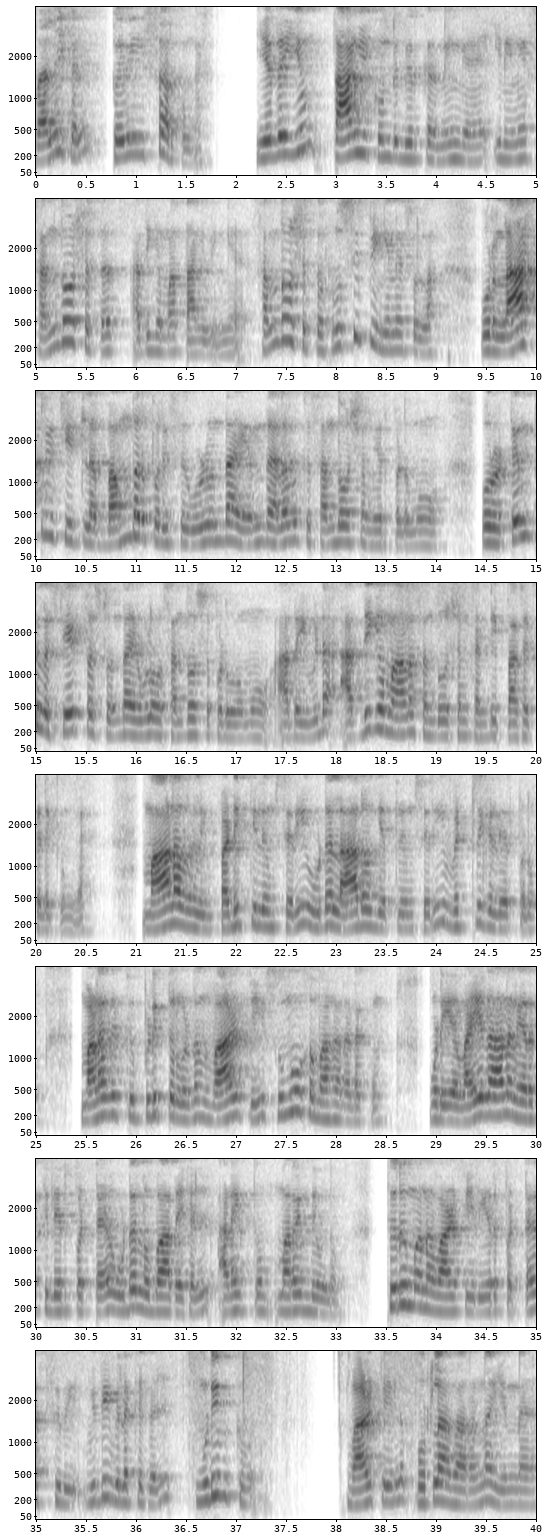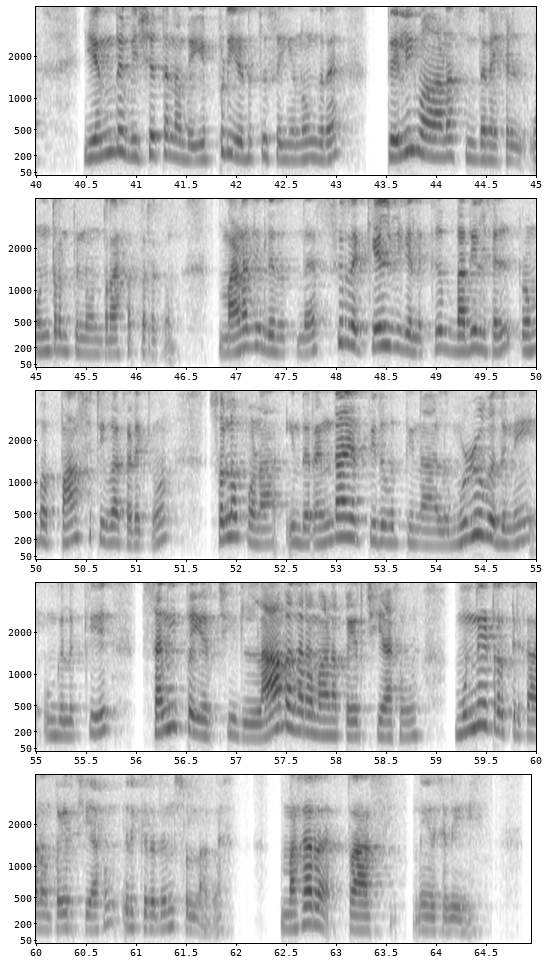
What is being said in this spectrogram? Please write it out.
வலிகள் பெருசாக இருக்குங்க. எதையும் தாங்கி கொண்டு இருக்கிற நீங்கள் இனிமேல் சந்தோஷத்தை அதிகமாக தாங்குவீங்க. சந்தோஷத்தை ருசிப்பீங்கன்னே சொல்லலாம். ஒரு லாட்ரி சீட்டில் பம்பர் பரிசு உழுந்தால் எந்த அளவுக்கு சந்தோஷம் ஏற்படுமோ ஒரு டென்த்தில் ஸ்டேட் ஃபஸ்ட் வந்தால் எவ்வளோ சந்தோஷப்படுவோமோ அதை விட அதிகமான சந்தோஷம் கண்டிப்பாக கிடைக்குங்க. மாணவர்களின் படிப்பிலும் சரி உடல் ஆரோக்கியத்திலும் சரி வெற்றிகள் ஏற்படும். மனதுக்கு பிடித்தவர்களுடன் வாழ்க்கை சுமூகமாக நடக்கும். உடைய வயதான நேரத்தில் ஏற்பட்ட உடல் உபாதைகள் அனைத்தும் மறைந்துவிடும். திருமண வாழ்க்கையில் ஏற்பட்ட சிறு விதிவிலக்குகள் முடிவுக்கு வரும். வாழ்க்கையில் பொருளாதாரம்னா என்ன? எந்த விஷயத்தை நம்ம எப்படி எடுத்து செய்யணுங்கிற தெளிவான சிந்தனைகள் ஒன்றன் பின் ஒன்றாக பிறக்கும். மனதில் இருந்த சிறு கேள்விகளுக்கு பதில்கள் ரொம்ப பாசிட்டிவாக கிடைக்கும். சொல்லப்போனால் இந்த ரெண்டாயிரத்தி இருபத்தி நாலு முழுவதுமே உங்களுக்கு சனி பயிற்சி லாபகரமான பயிற்சியாகவும் முன்னேற்றத்திற்கான பயிற்சியாகவும் இருக்கிறதுன்னு சொல்லாங்க. மகர ராசி நேர்களே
